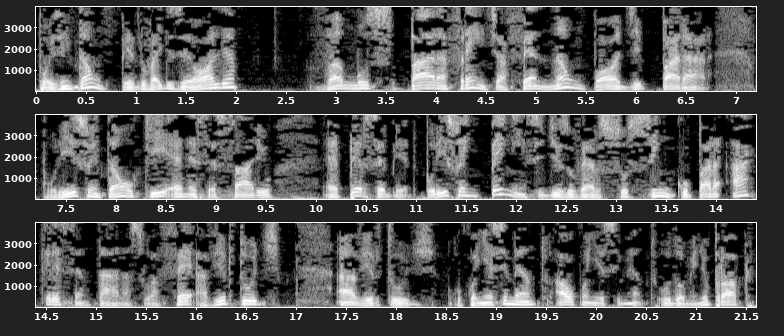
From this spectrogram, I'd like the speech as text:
Pois então, Pedro vai dizer, olha, Vamos para frente, a fé não pode parar. Por isso, então, o que é necessário é perceber. Por isso, empenhem-se, diz o verso 5, para acrescentar à sua fé a virtude. A virtude, o conhecimento, ao conhecimento, o domínio próprio,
